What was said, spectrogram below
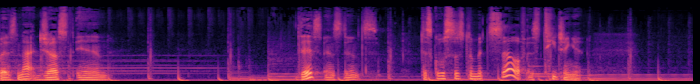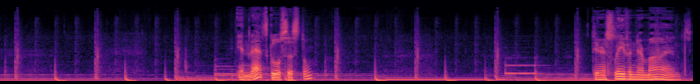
But it's not just in this instance, the school system itself is teaching it. In that school system, they're enslaving their minds.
